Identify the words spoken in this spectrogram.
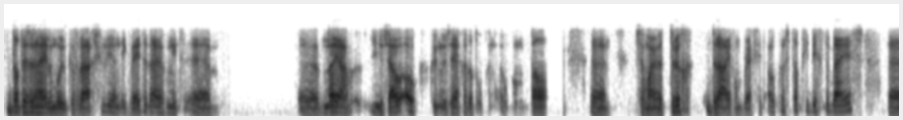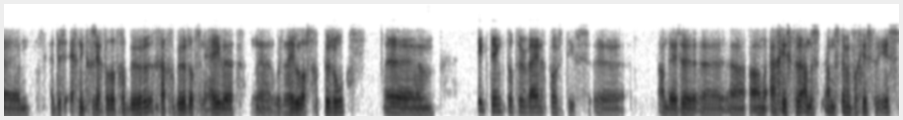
Dat is een hele moeilijke vraag, Julian. Ik weet het eigenlijk niet. Uh, uh, nou ja, je zou ook kunnen zeggen dat op een, op een bepaald uh, zeg maar, het terugdraaien van Brexit ook een stapje dichterbij is. Ehm, het is echt niet gezegd dat dat gebeuren, gaat gebeuren. Dat is een hele, uh, wordt een hele lastige puzzel. Ehm, ik denk dat er weinig positiefs aan, deze, aan, aan, gisteren, aan de, stemming van gisteren is.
